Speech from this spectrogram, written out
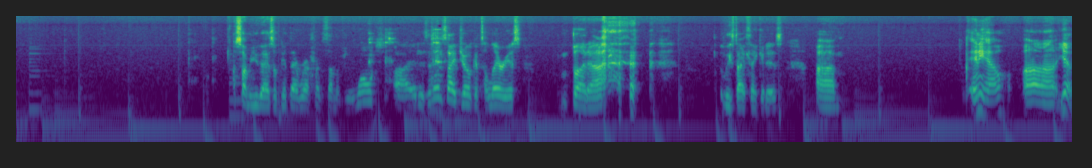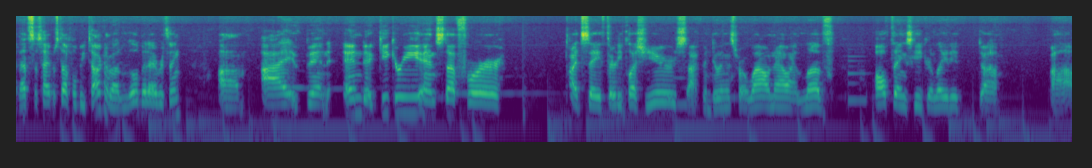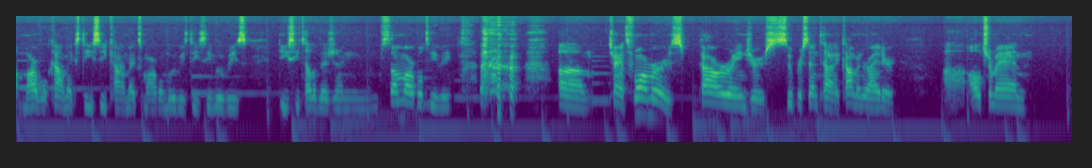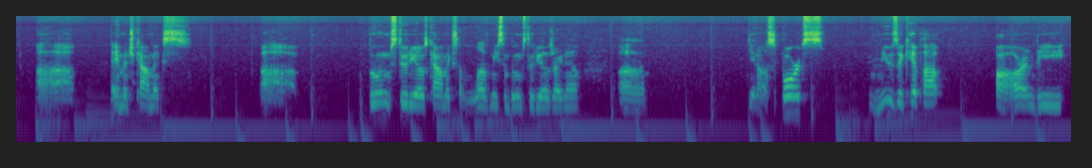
Some of you guys will get that reference, some of you won't. Uh, it is an inside joke. It's hilarious, but uh, at least I think it is. Um, anyhow, uh, yeah, that's the type of stuff we'll be talking about. A little bit of everything. Um, I've been into geekery and stuff for, I'd say, 30 plus years. I've been doing this for a while now. I love all things geek related. Uh, uh, Marvel comics, DC comics, Marvel movies, DC movies, DC television, some Marvel TV, um, Transformers, Power Rangers, Super Sentai, Kamen Rider, uh, Ultraman, uh, Image Comics, uh, Boom Studios comics. I love me some Boom Studios right now. Uh, you know, sports, music, hip hop, uh, R and B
